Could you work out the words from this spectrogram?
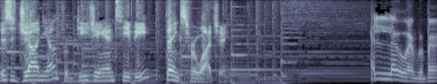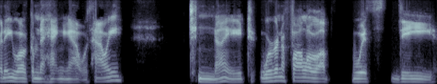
This is John Young from DJ and TV. Thanks for watching. Hello, everybody. Welcome to Hanging Out with Howie. Tonight, we're going to follow up with the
